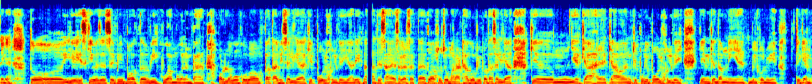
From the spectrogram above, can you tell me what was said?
ठीक है? तो ये इसकी वजह से भी बहुत वीक हुआ मुगल एम्पायर और लोगों को पता भी चल गया कि पोल खुल गई यार। एक नाते शाह ऐसा कर सकता है। तो आप सोचो, मराठा को भी पता चल गया कि ये क्या है, क्या इनकी पूरी पोल खुल गई कि इनके दम नहीं है, बिल्कुल भी। ठीक है?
